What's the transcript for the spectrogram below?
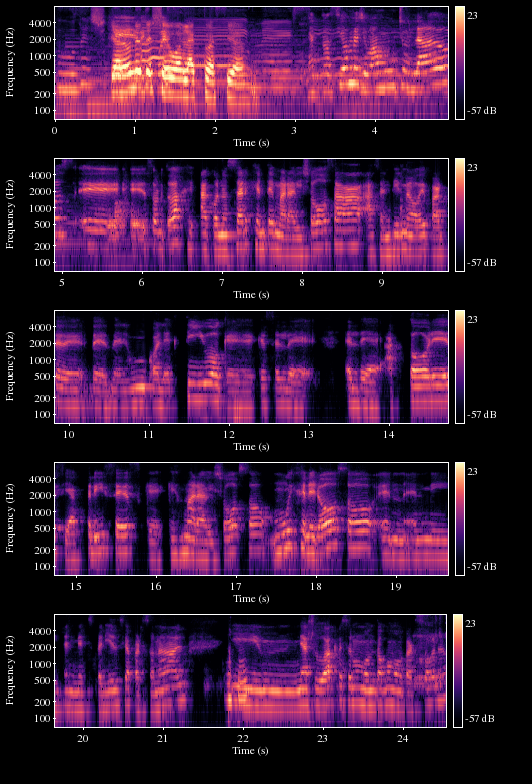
Foolish. ¿Y a dónde te llevó la actuación? La actuación me llevó a muchos lados, eh, eh, sobre todo a, a conocer gente maravillosa, a sentirme hoy parte de, de- de un colectivo que, que es el de, el de actores y actrices, que, que es maravilloso, muy generoso en, en mi, en mi experiencia personal y mm, me ayudó a crecer un montón como persona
